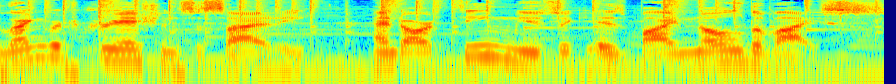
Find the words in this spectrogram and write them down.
Language Creation Society, and our theme music is by Null Device.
